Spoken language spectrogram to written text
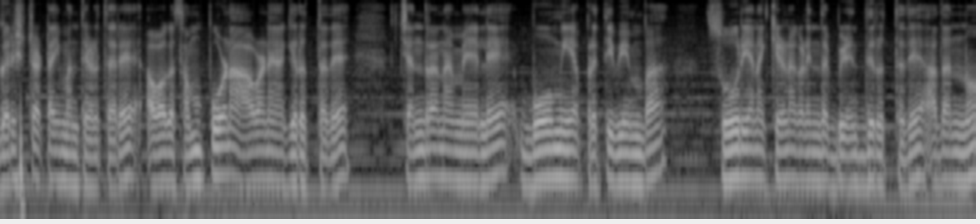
ಗರಿಷ್ಠ ಟೈಮ್ ಅಂತ ಹೇಳ್ತಾರೆ. ಆವಾಗ ಸಂಪೂರ್ಣ ಆವರಣೆ ಆಗಿರುತ್ತದೆ. ಚಂದ್ರನ ಮೇಲೆ ಭೂಮಿಯ ಪ್ರತಿಬಿಂಬ ಸೂರ್ಯನ ಕಿರಣಗಳಿಂದ ಬಿದ್ದಿರುತ್ತದೆ ಅದನ್ನು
